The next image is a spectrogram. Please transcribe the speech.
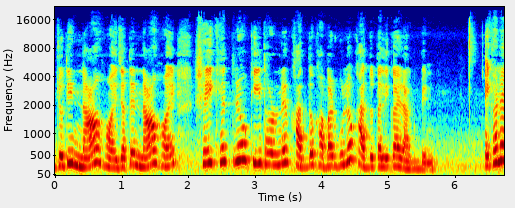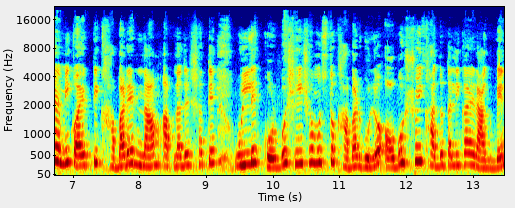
যদি না হয়, যাতে না হয়, সেই ক্ষেত্রেও কি ধরনের খাদ্য খাবারগুলো খাদ্য তালিকায় রাখবেন? এখানে আমি কয়েকটি খাবারের নাম আপনাদের সাথে উল্লেখ করব। সেই সমস্ত খাবারগুলো অবশ্যই খাদ্য তালিকায় রাখবেন।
